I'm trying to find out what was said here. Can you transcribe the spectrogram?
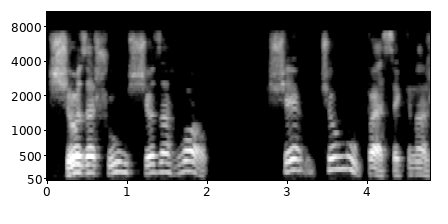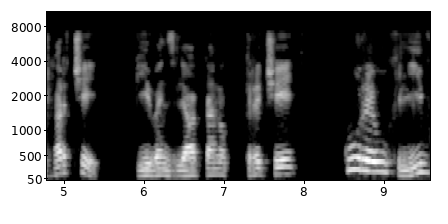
Що за шум, що за гвалт? Ще чому песик наш гарчить? Півень злякано кричить. Кури у хлів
